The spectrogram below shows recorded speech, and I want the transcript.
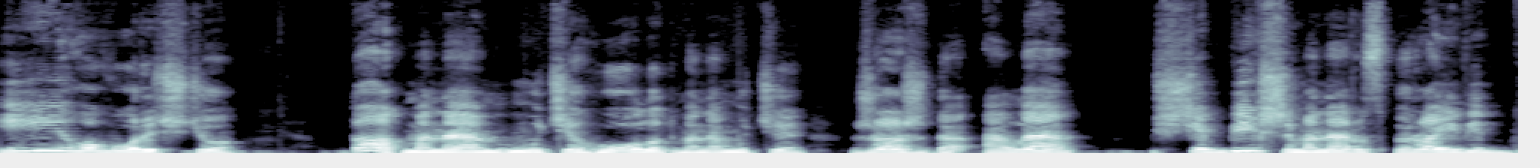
і говорить, що так, мене мучить голод, мене мучить жажда, але ще більше мене розпирає від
